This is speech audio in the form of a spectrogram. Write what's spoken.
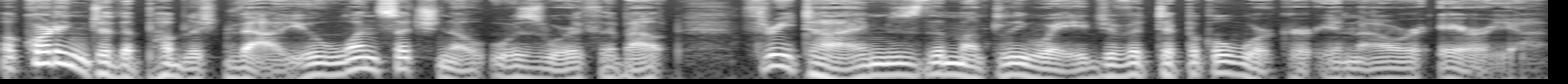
According to the published value, one such note was worth about three times the monthly wage of a typical worker in our area.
